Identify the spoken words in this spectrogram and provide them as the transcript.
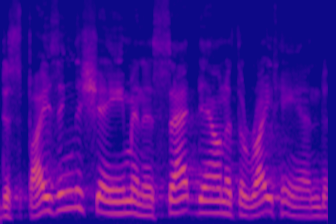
despising the shame, and has sat down at the right hand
